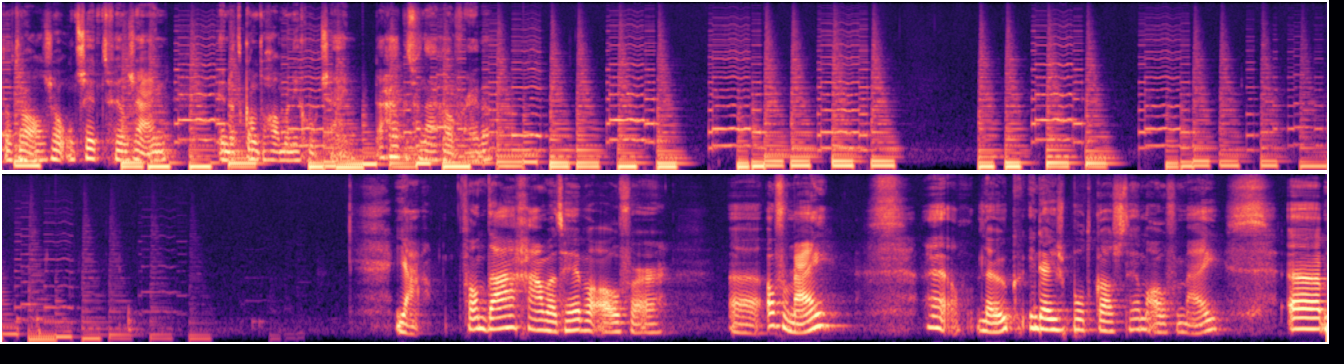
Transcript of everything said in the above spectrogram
dat er al zo ontzettend veel zijn. En dat kan toch allemaal niet goed zijn. Daar ga ik het vandaag over hebben. Ja, vandaag gaan we het hebben over, uh, over mij. Uh, leuk, in deze podcast helemaal over mij. Um,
